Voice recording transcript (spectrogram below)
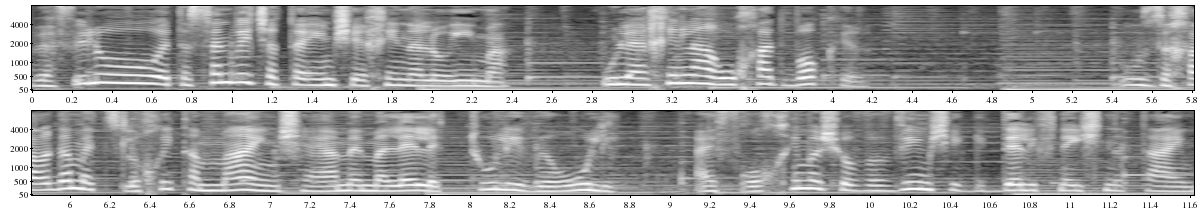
ואפילו את הסנדוויץ' הטעים שהכינה לו אמא, ולהכין לה ארוחת בוקר. הוא זכר גם את צלוחית המים שהיה ממלא לטולי ורולי, האפרוחים השובבים שגידל לפני שנתיים.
